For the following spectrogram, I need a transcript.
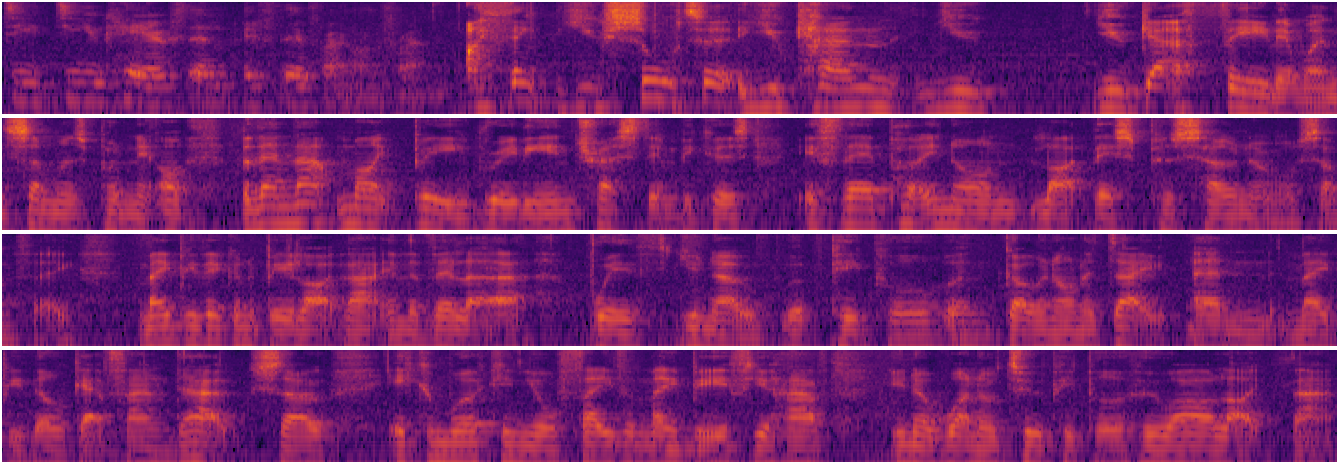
Do, do you care if they're if they're putting on front? I think you sort of you can you you get a feeling when someone's putting it on, but then that might be really interesting because if they're putting on like this persona or something, maybe they're going to be like that in the villa with you know with people and going on a date, and maybe they'll get found out. So it can work in your favour maybe if you have you know one or two people who are like that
